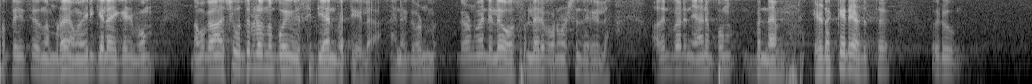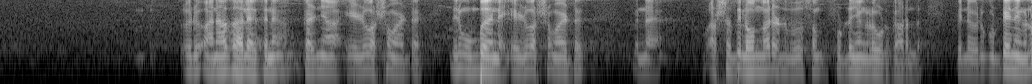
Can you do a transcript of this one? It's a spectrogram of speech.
പ്രത്യേകിച്ച് നമ്മുടെ അമേരിക്കയിലായി കഴിയുമ്പം നമുക്ക് ആശുപത്രിയിലൊന്നും പോയി വിസിറ്റ് ചെയ്യാൻ പറ്റിയില്ല. അതിന് ഗവൺമെന്റ് ഗവൺമെന്റിലെ ഹോസ്പിറ്റലിലെ പെർമിഷൻ തരില്ല. അതിന് പേര് ഞാനിപ്പം പിന്നെ ഇടക്കര അടുത്ത് ഒരു ഒരു അനാഥാലയത്തിന് കഴിഞ്ഞ ഏഴ് വർഷമായിട്ട് ഇതിനു മുമ്പ് തന്നെ ഏഴ് വർഷമായിട്ട് പിന്നെ വർഷത്തിൽ ഒന്നോ രണ്ട് ദിവസം ഫുഡ് ഞങ്ങൾ കൊടുക്കാറുണ്ട്. പിന്നെ ഒരു കുട്ടിയെ ഞങ്ങൾ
